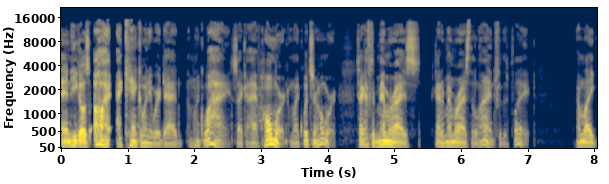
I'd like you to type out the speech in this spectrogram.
and he goes, Oh, I, I, can't go anywhere, dad. I'm like, why? It's like, I have homework. I'm like, what's your homework? It's like, I have to memorize, I got to memorize the lines for this play. I'm like,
